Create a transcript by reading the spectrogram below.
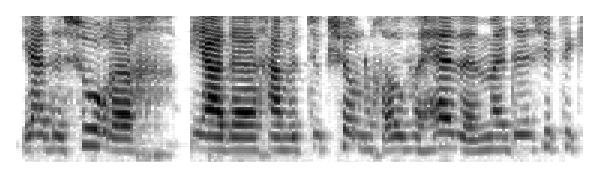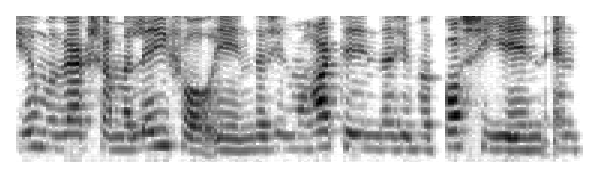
ja, de zorg, ja, daar gaan we het natuurlijk zo nog over hebben. Maar daar zit ik heel mijn werkzame leven al in. Daar zit mijn hart in, daar zit mijn passie in. En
